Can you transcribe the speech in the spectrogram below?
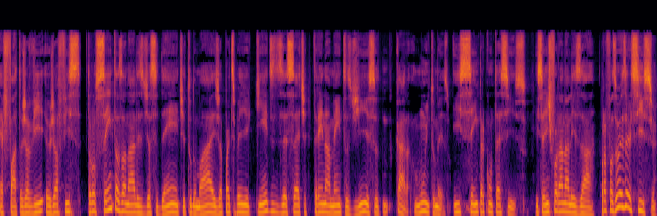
É fato. Eu já vi, eu já fiz trocentas análises de acidente e tudo mais, já participei de 517 treinamentos disso. Cara, muito mesmo. E sempre acontece isso. E se a gente for analisar para fazer um exercício,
